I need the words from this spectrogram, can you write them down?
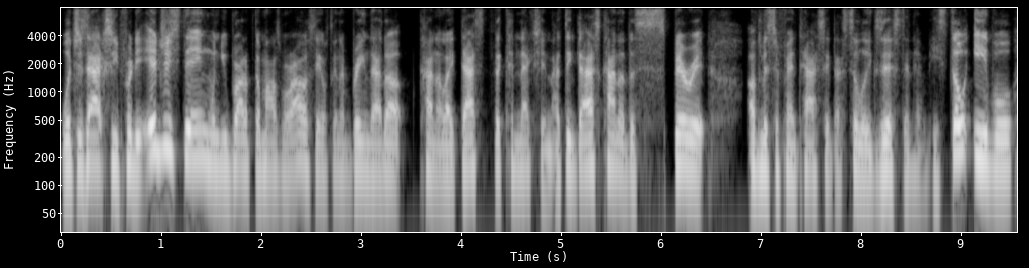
which is actually pretty interesting when you brought up the Miles Morales thing. I was gonna bring that up. Kind of like that's the connection. I think that's kind of the spirit of Mr. Fantastic that still exists in him. He's still evil.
